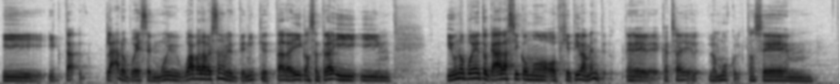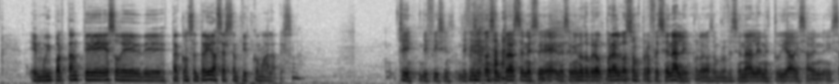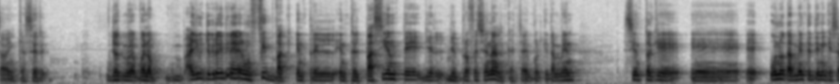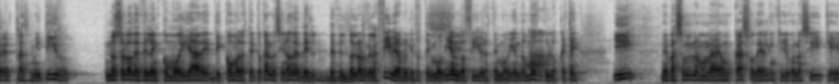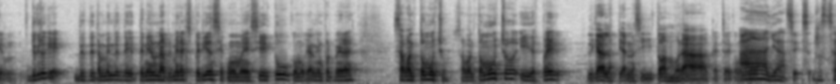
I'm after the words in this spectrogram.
Y, y ta- claro, puede ser muy guapa la persona, pero tenéis que estar ahí concentrado y, y uno puede tocar así como objetivamente, eh, ¿cachai? Los músculos. Entonces, mm, es muy importante eso de, de estar concentrado y de hacer sentir cómoda a la persona. Sí, difícil, difícil concentrarse en ese, en ese minuto, pero por algo son profesionales, por algo son profesionales, han estudiado y saben, y saben qué hacer. Yo, bueno, hay, yo creo que tiene que haber un feedback entre el, entre el paciente y el, y el profesional, ¿cachai? Porque también siento que eh, eh, uno también te tiene que saber transmitir, no solo desde la incomodidad de, de cómo lo estáis tocando, sino desde el, desde el dolor de la fibra, porque tú estás moviendo fibras, estás moviendo Ah, músculos, ¿cachai? Y me pasó una, una vez un caso de alguien que yo conocí que mm, yo creo que desde también desde tener una primera experiencia, como me decías tú, como que alguien por primera vez, se aguantó mucho, se aguantó mucho y después le quedaron las piernas así, todas moradas, ¿cachai? Como que- Ah, ya, se,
